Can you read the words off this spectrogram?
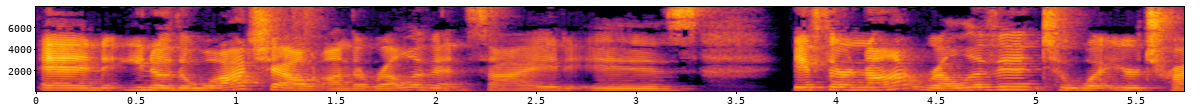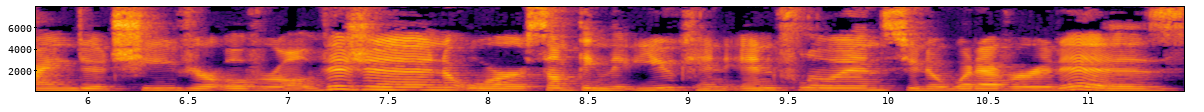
And you know, the watch out on the relevant side is if they're not relevant to what you're trying to achieve your overall vision or something that you can influence, you know, whatever it is,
